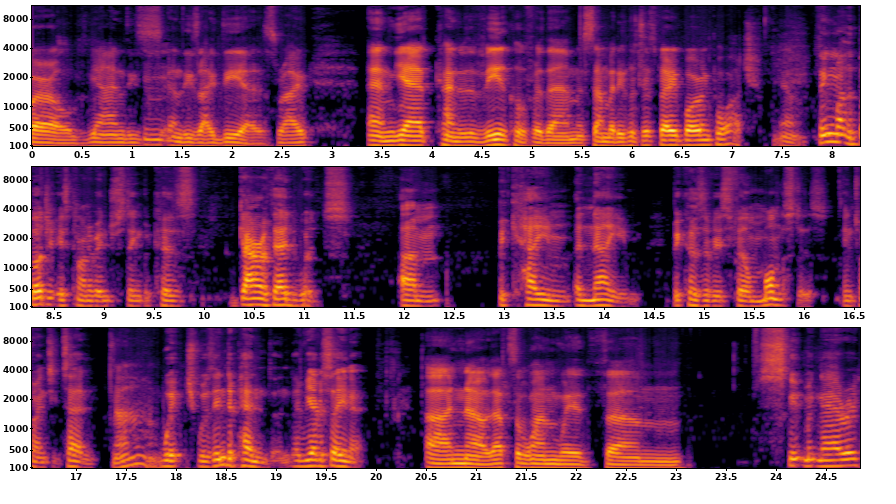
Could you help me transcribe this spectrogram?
world, yeah, and these Mm. and these ideas, right? And yet, kind of the vehicle for them is somebody who's just very boring to watch. Yeah, thing about the budget is kind of interesting because Gareth Edwards um, became a name because of his film Monsters in 2010, ah, which was independent. Have you ever seen it? uh, no, that's the one with. um Scoot McNairy.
